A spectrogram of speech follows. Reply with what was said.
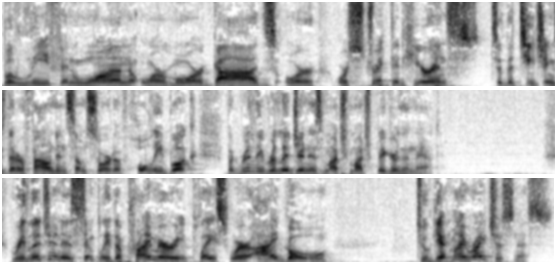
belief in one or more gods or, or strict adherence to the teachings that are found in some sort of holy book, but really religion is much, much bigger than that. Religion is simply the primary place where I go to get my righteousness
